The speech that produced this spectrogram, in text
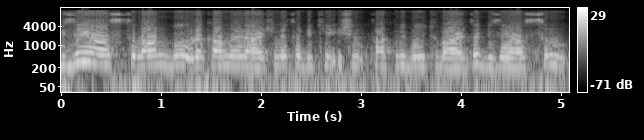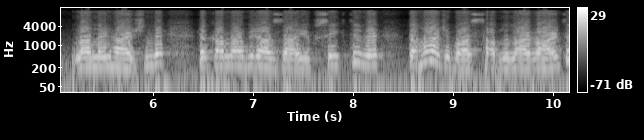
bize yansıtılan bu rakamların haricinde tabii ki işin farklı bir boyutu vardı. Bize yansıtılanların haricinde rakamlar biraz daha yüksekti ve daha acı bazı tablolar vardı.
